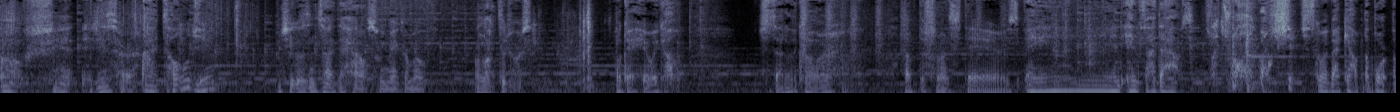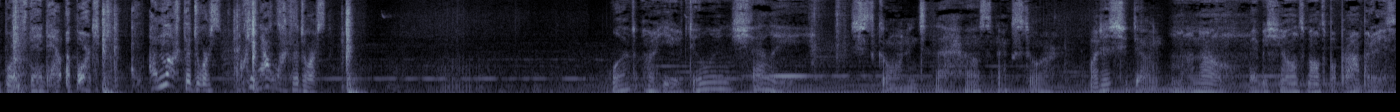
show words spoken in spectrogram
Oh shit, it is her. I told you. When she goes inside the house, we make her move. Unlock the doors. Okay, here we go. She's out of the car, up the front stairs, and inside the house. Let's roll. Oh shit, she's coming back out. Abort, abort, stand down, abort. Unlock the doors. Okay, now lock the doors. What are you doing, Shelly? She's going into the house next door. What is she doing? I don't know. Maybe she owns multiple properties.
